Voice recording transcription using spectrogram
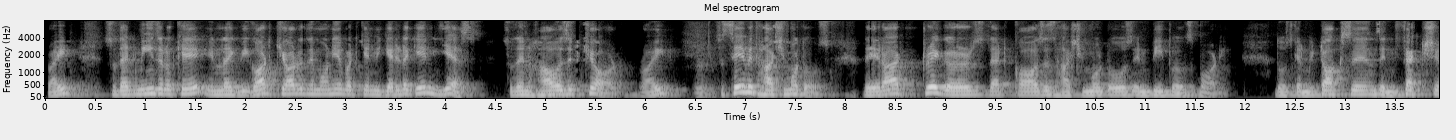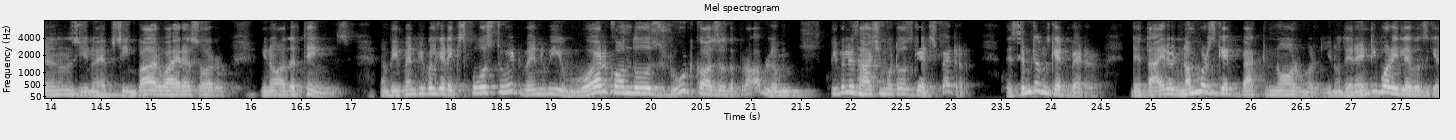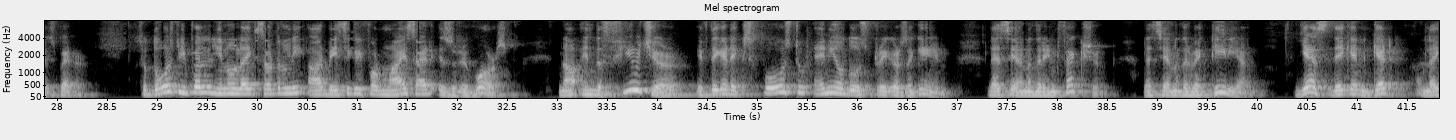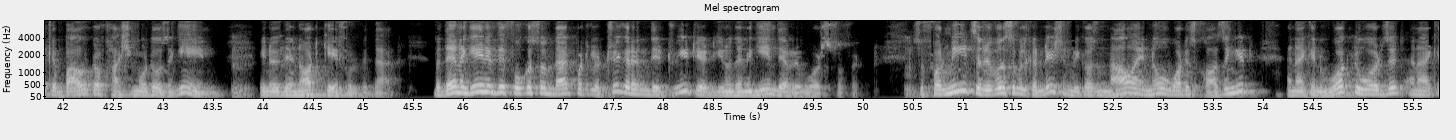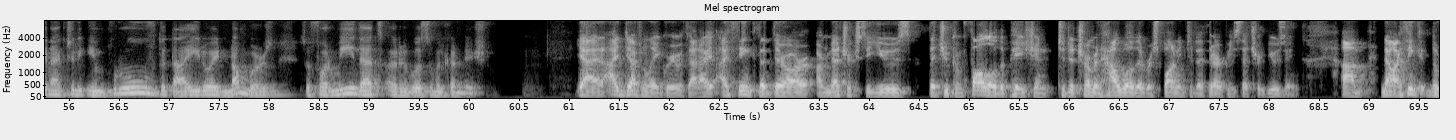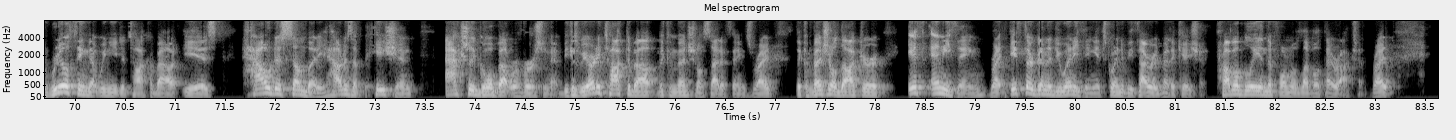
right? So that means that, okay, in like we got cured with pneumonia, but can we get it again? Yes. So then how is it cured, right? Mm. So same with Hashimoto's there are triggers that causes Hashimoto's in people's body. Those can be toxins, infections, you know, Epstein-Barr virus or, you know, other things. And when people get exposed to it, when we work on those root causes of the problem, people with Hashimoto's gets better. Their symptoms get better. Their thyroid numbers get back to normal. You know, their antibody levels gets better. So those people, you know, like certainly are basically for my side is reversed. Now, in the future, if they get exposed to any of those triggers again, let's say another infection, let's say another bacteria, yes, they can get like a bout of Hashimoto's again, mm-hmm. you know, they're not careful with that. But then again, if they focus on that particular trigger and they treat it, you know, then again, they're reversed of it. Mm-hmm. So for me, it's a reversible condition because now I know what is causing it and I can work towards it and I can actually improve the thyroid numbers. So for me, that's a reversible condition. Yeah, I definitely agree with that. I, I think that there are, are metrics to use that you can follow the patient to determine how well they're responding to the therapies that you're using. Um, now, I think the real thing that we need to talk about is how does somebody, how does a patient actually go about reversing it? Because we already talked about the conventional side of things, right? The conventional doctor, if anything, right, if they're going to do anything, it's going to be thyroid medication, probably in the form of levothyroxine, right?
